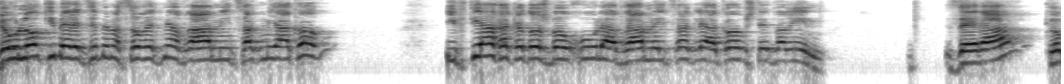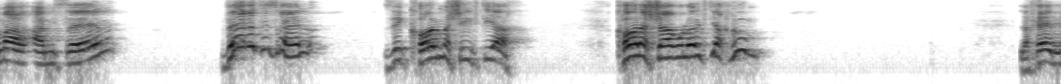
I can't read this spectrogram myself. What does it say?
והוא לא קיבל את זה במסורת מאברהם, מיצחק, מיעקב. הבטיח הקדוש ברוך הוא לאברהם, ליצחק, ליעקב שתי דברים. זרע, כלומר עם ישראל, וארץ ישראל. זה כל מה שהבטיח. כל השאר הוא לא הבטיח כלום. לכן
